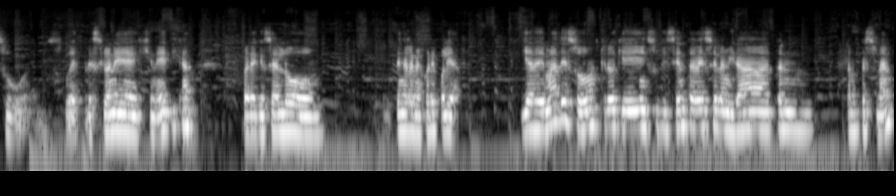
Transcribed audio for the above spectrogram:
su- expresiones genéticas para que sean lo, tengan las mejores cualidades. y además de eso, creo que es insuficiente a veces la mirada tan, tan personal.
